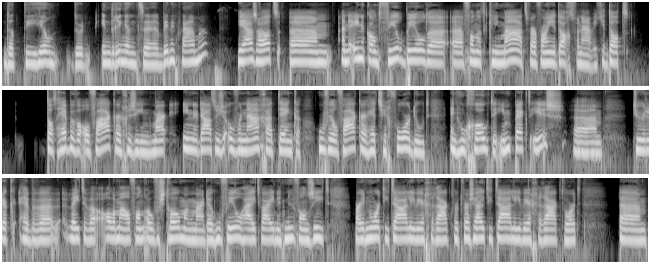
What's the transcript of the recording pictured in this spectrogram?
dat die heel door indringend binnenkwamen. Ja, ze had um, aan de ene kant veel beelden van het klimaat waarvan je dacht van nou weet je dat, dat hebben we al vaker gezien. Maar inderdaad als je over na gaat denken hoeveel vaker het zich voordoet en hoe groot de impact is. Um, Tuurlijk hebben we, weten we allemaal van overstroming, maar de hoeveelheid waar je het nu van ziet, waar Noord-Italië weer geraakt wordt, waar Zuid-Italië weer geraakt wordt, um,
